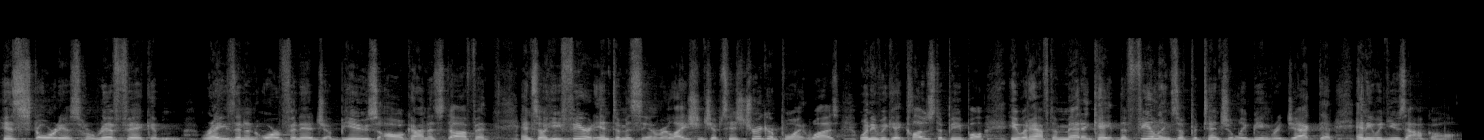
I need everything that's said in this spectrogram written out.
His story is horrific and raised in an orphanage, abuse, all kind of stuff. And, and so he feared intimacy and relationships. His trigger point was when he would get close to people, he would have to medicate the feelings of potentially being rejected, and he would use alcohol.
